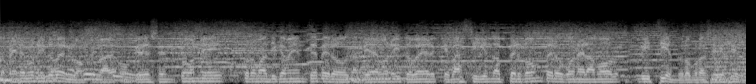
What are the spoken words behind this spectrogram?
También es bonito verlo, aunque, va- aunque desentone cromáticamente, pero también es bonito ver que va siguiendo al perdón, pero con el amor vistiéndolo, por así decirlo.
